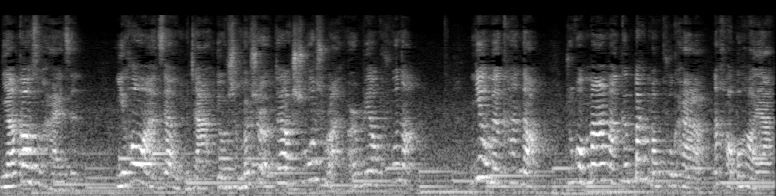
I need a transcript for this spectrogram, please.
你要告诉孩子，以后啊，在我们家有什么事儿都要说出来，而不要哭闹。你有没有看到，如果妈妈跟爸爸哭开了，那好不好呀？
